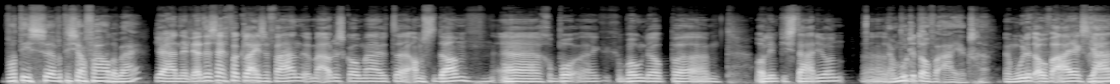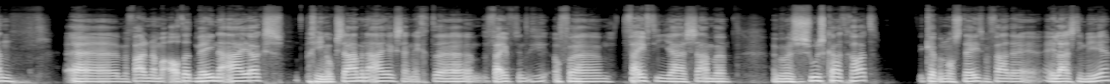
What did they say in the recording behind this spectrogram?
Wat is, eh, wat is jouw verhaal daarbij? Ja, nee, dat is echt van kleins af aan. Mijn ouders komen uit eh, Amsterdam. Gebo- ik woonde op Olympisch Stadion. Dan moet het over Ajax gaan. Dan moet het over Ajax Ja. gaan. Mijn vader nam me altijd mee naar Ajax. We gingen ook samen naar Ajax. zijn echt eh 25 of, eh 15 jaar samen hebben we een seizoenskaart gehad. Ik heb hem nog steeds. Mijn vader helaas niet meer.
